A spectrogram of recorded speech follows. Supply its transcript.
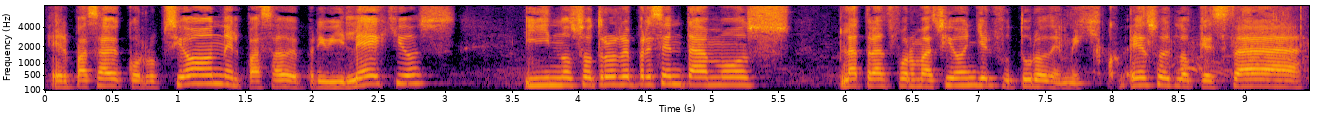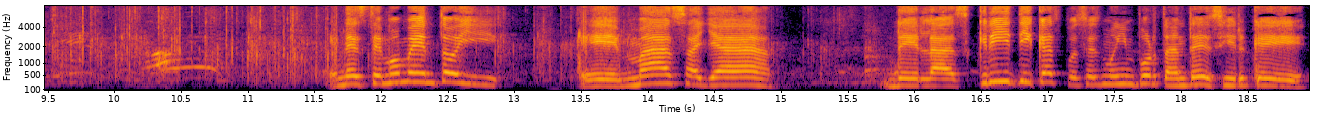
El pasado de corrupción, el pasado de privilegios y nosotros representamos la transformación y el futuro de México. Eso es lo que está en este momento y eh, más allá de las críticas, pues es muy importante decir que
